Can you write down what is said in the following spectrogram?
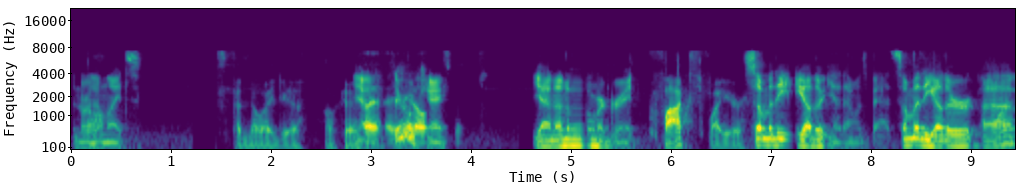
The Northern Oh. Lights. I had no idea. Okay. Yeah, I- I they're hate okay. these. Yeah, none of them are great. Foxfire. Some of the other, yeah, that one's bad. Some of the other uh,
